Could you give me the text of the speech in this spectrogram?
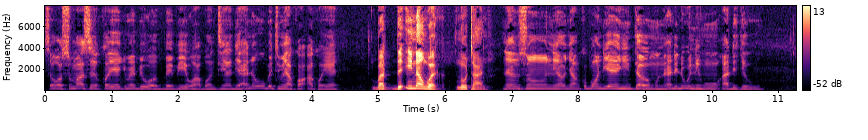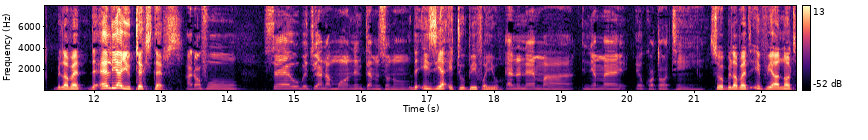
sɛ wɔsoma sɛ kɔyɛ adwuma bi wɔ baabi wɔ abɔnten deɛ ɛne wobɛtumi akɔ akɔyɛ But the inner work, no time. nanso nea onyankopɔn de ahinta wo mu no ɛde de wonni ho adagye wo Beloved, the earlier you take steps, sɛ wobɛtu anammɔ ne ntɛm so no the easier it will be for you. ɛno na ɛma nneɛma ɛkɔtɔ tee So, beloved, if we are not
